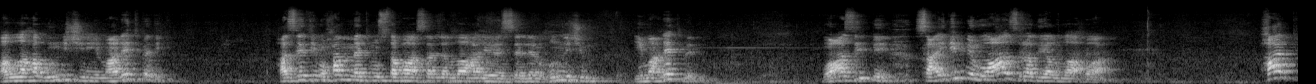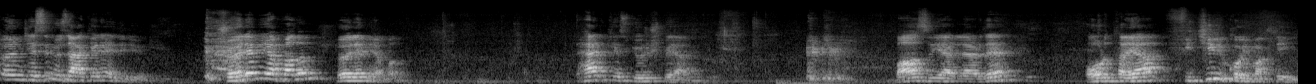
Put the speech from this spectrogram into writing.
Allah'a bunun için iman etmedik. Hz. Muhammed Mustafa sallallahu aleyhi ve sellem bunun için iman etmedi. Muaz İbni, Said İbni Muaz radıyallahu anh. Harp öncesi müzakere ediliyor. Şöyle mi yapalım, böyle mi yapalım? Herkes görüş beyan ediyor. Bazı yerlerde ortaya fikir koymak değil,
